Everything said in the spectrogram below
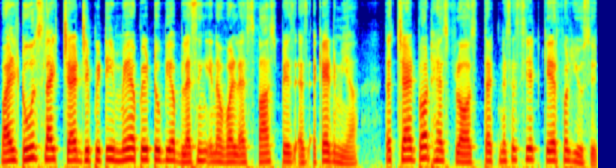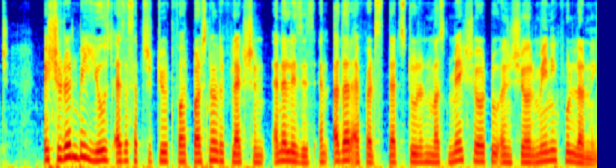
While tools like ChatGPT may appear to be a blessing in a world as fast-paced as academia, the chatbot has flaws that necessitate careful usage. It shouldn't be used as a substitute for personal reflection, analysis, and other efforts that students must make sure to ensure meaningful learning.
